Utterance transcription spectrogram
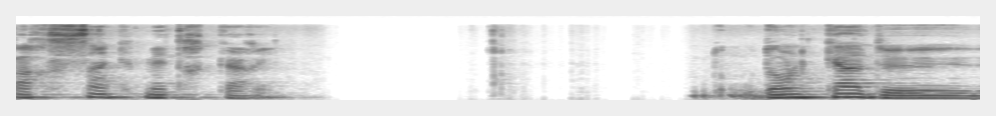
par 5 mètres carrés. dans le cas de,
